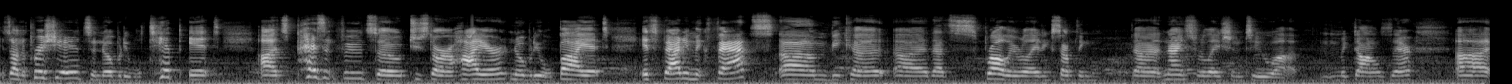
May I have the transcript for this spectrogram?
It's unappreciated, so nobody will tip it. Uh, it's peasant food, so two star or higher, nobody will buy it. It's fatty McFats um, because uh, that's probably relating something uh, nice relation to uh, McDonald's there. Uh,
